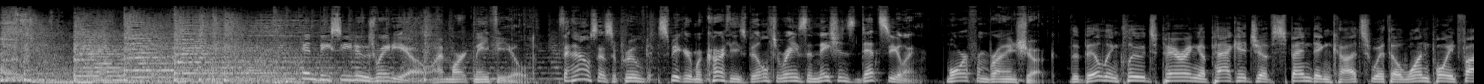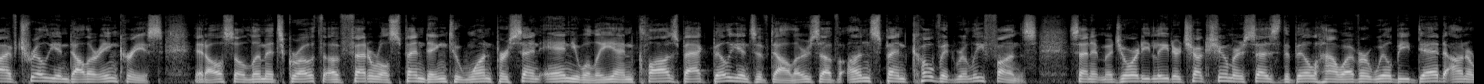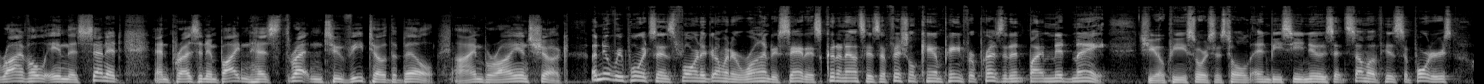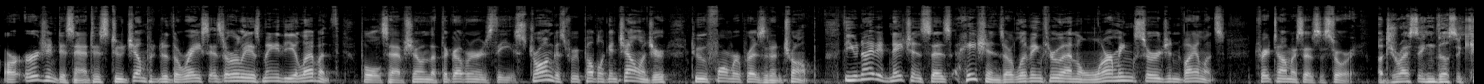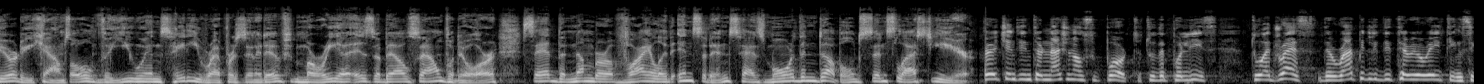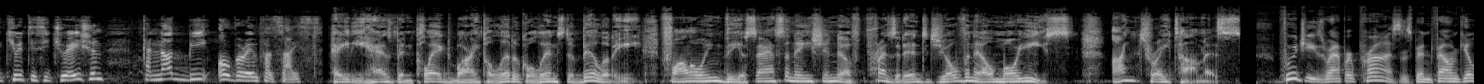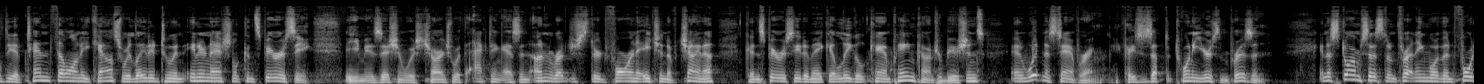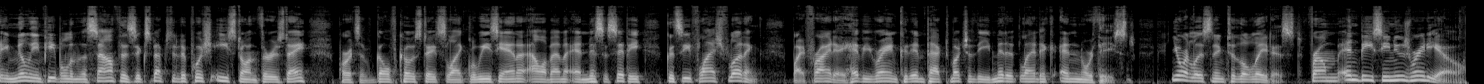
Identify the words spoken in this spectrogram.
NBC News Radio, I'm Mark Mayfield. The House has approved Speaker McCarthy's bill to raise the nation's debt ceiling. More from Brian Shook. The bill includes pairing a package of spending cuts with a $1.5 trillion increase. It also limits growth of federal spending to 1% annually and claws back billions of dollars of unspent COVID relief funds. Senate Majority Leader Chuck Schumer says the bill, however, will be dead on arrival in the Senate, and President Biden has threatened to veto the bill. I'm Brian Shook. A new report says Florida Governor Ron DeSantis could announce his official campaign for president by mid May. GOP sources told NBC News that some of his supporters are urging DeSantis to jump into the race as early as May the 11th. Polls have shown that the governor is the strongest Republican challenger to former President Trump. The United Nations says Haitians are living through an alarming surge in violence. Trey Thomas has the story. Addressing the Security Council, the UN's Haiti representative, Maria Isabel Salvador, said the number of violent incidents has more than doubled since last year. Urgent international support to the police to address the rapidly deteriorating security situation cannot be overemphasized. Haiti has been plagued by political instability following the assassination of President Jovenel Moise. I'm Trey Thomas. Fugees rapper Pras has been found guilty of 10 felony counts related to an international conspiracy. The musician was charged with acting as an unregistered foreign agent of China, conspiracy to make illegal campaign contributions, and witness tampering. He faces up to 20 years in prison. And a storm system threatening more than 40 million people in the South is expected to push east on Thursday. Parts of Gulf Coast states like Louisiana, Alabama, and Mississippi could see flash flooding. By Friday, heavy rain could impact much of the mid Atlantic and Northeast. You're listening to the latest from NBC News Radio.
